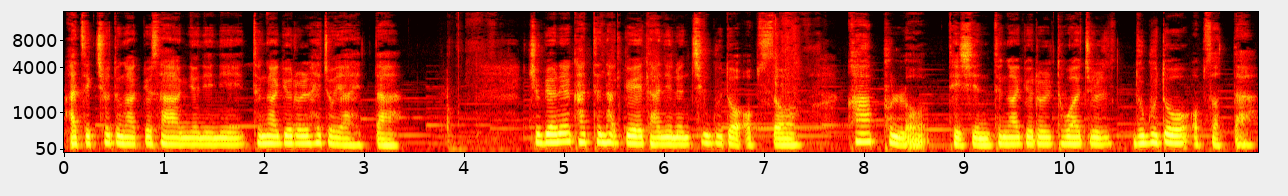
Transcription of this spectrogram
아직 초등학교 4학년이니 등하교를 해줘야 했다. 주변에 같은 학교에 다니는 친구도 없어 카풀로 대신 등하교를 도와줄 누구도 없었다.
